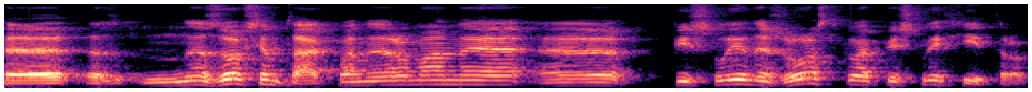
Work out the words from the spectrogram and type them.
Е, Не зовсім так, пане Романе. Е, Пішли не жорстко, а пішли хитро.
